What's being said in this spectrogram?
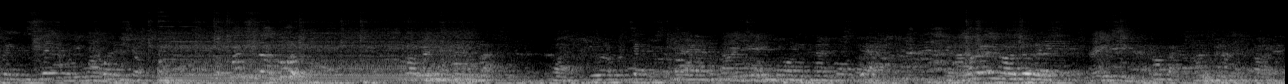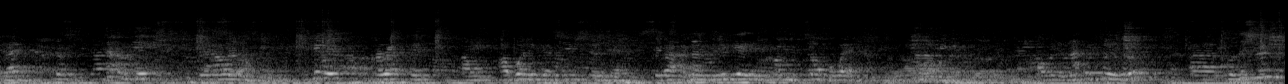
space to slip, body shot. The punches are good. You gotta bring your hands back. You wanna protect yourself. Yeah. And what you wanna do is 80. come back, hands behind the car, right? You hit it, correct it, and our body gets used to it. Right, and then when you get it, you become self-aware. Other than that, good. Uh, positioning,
